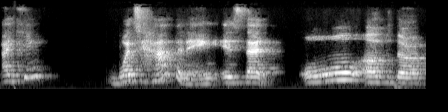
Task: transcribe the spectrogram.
I think what's happening is that all of the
